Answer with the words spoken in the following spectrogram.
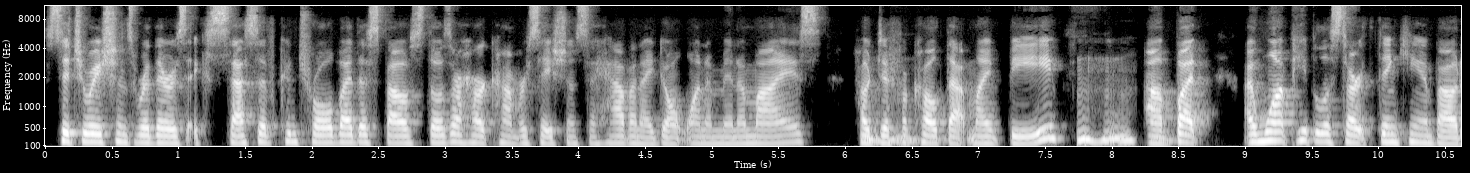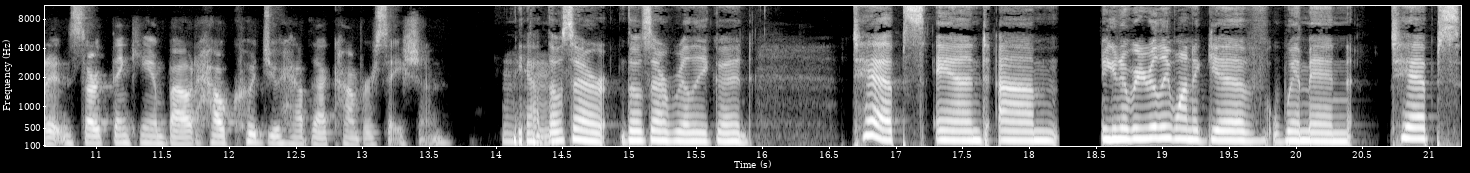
situations where there's excessive control by the spouse. Those are hard conversations to have. And I don't want to minimize how mm-hmm. difficult that might be. Mm-hmm. Uh, but I want people to start thinking about it and start thinking about how could you have that conversation. Mm-hmm. Yeah, those are those are really good tips. And um, you know, we really want to give women tips,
